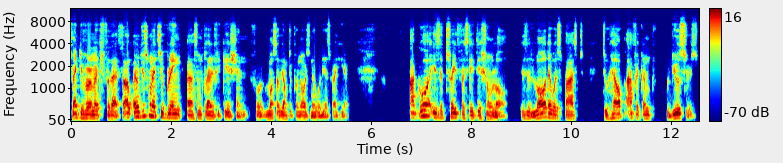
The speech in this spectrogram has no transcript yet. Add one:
thank you very much for that. So I, I just wanted to bring uh, some clarification for most of the entrepreneurs in the audience right here. AGOA is a trade facilitation law. It's a law that was passed to help African producers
